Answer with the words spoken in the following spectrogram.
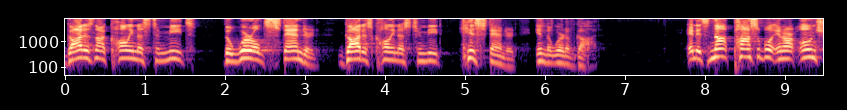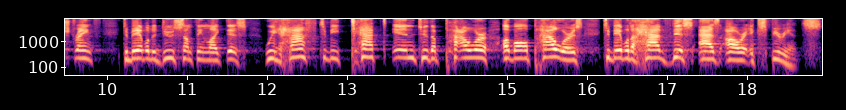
God is not calling us to meet the world's standard, God is calling us to meet His standard in the Word of God. And it's not possible in our own strength to be able to do something like this. We have to be tapped into the power of all powers to be able to have this as our experience.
